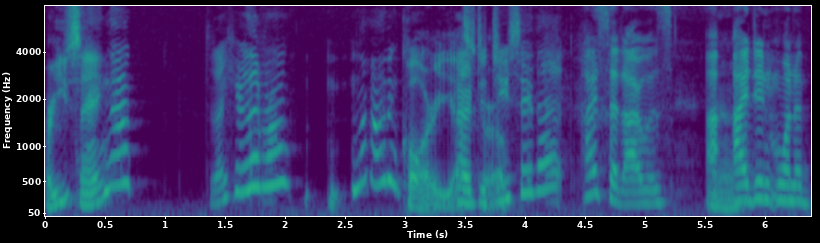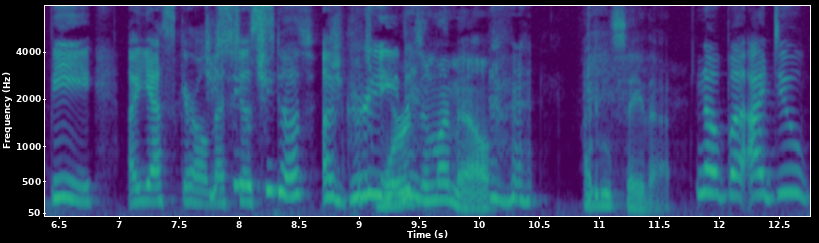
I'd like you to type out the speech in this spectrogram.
Are you saying that? Did I hear that wrong? No, I didn't call her a yes oh, girl. did you say that? I said I was. Yeah. I, I didn't want to be a yes girl. Do you That's see just what she does? She puts words in my mouth. I didn't say that. No, but I do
